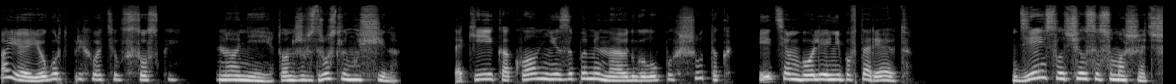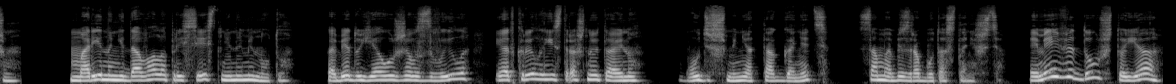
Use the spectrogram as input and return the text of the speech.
А я йогурт прихватил с соской. Но нет, он же взрослый мужчина. Такие, как он, не запоминают глупых шуток и тем более не повторяют. День случился сумасшедшим. Марина не давала присесть ни на минуту. К обеду я уже взвыла и открыла ей страшную тайну. «Будешь меня так гонять, сама без работы останешься. Имей в виду, что я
